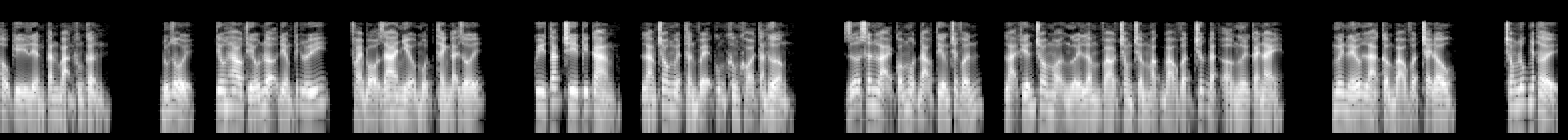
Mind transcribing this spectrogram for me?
hậu kỳ liền căn bản không cần. Đúng rồi, tiêu hao thiếu nợ điểm tích lũy, phải bỏ ra nhiều một thành đại giới. Quy tắc chi kỹ cảng làm cho nguyện thần vệ cũng không khỏi tán thưởng. Giữa sân lại có một đạo tiếng chất vấn, lại khiến cho mọi người lâm vào trong trầm mặc bảo vật trước đặt ở ngươi cái này. Ngươi nếu là cầm bảo vật chạy đâu? Trong lúc nhất thời,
